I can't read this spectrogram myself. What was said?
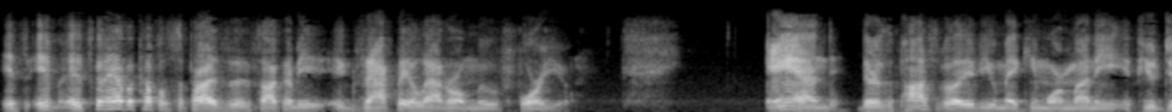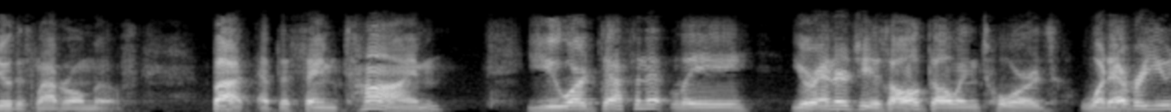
it's it, it's going to have a couple of surprises. It's not going to be exactly a lateral move for you. And there's a possibility of you making more money if you do this lateral move. But at the same time, you are definitely your energy is all going towards whatever you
